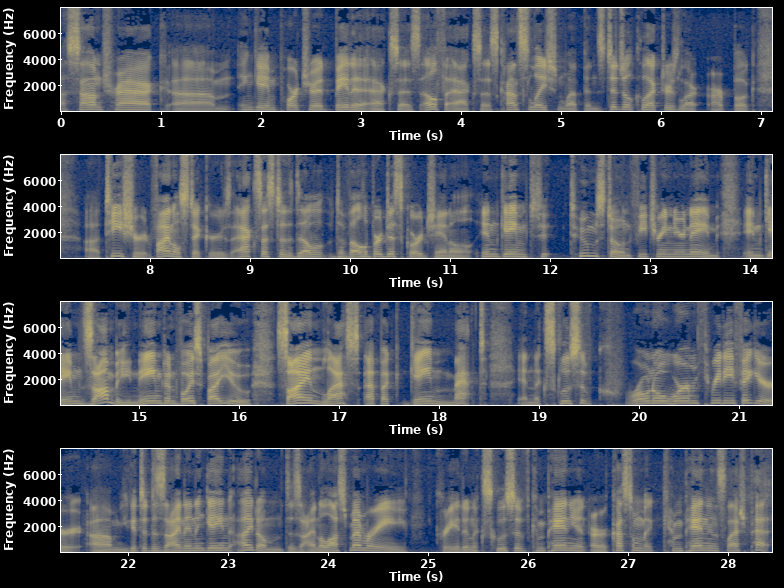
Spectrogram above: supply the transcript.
a soundtrack, um, in-game portrait, beta access, alpha access, constellation weapons, digital collector's art book, uh, T-shirt, vinyl stickers, access to the del- developer Discord channel, in-game t- tombstone featuring your name, in-game zombie named and voiced by you, signed last epic game mat, an exclusive Chrono Worm 3D figure. Um, you get to design an in-game item, design a lost memory, create an exclusive companion or custom companion slash pet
